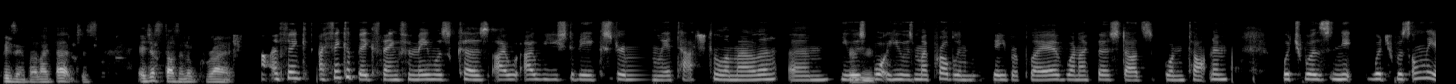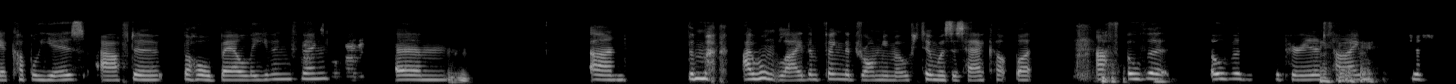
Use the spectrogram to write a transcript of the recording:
pleasing, but like that just it just doesn't look right. I think I think a big thing for me was because I I used to be extremely attached to Lamela. Um, he was Mhm. what he was my probably my favorite player when I first started supporting Tottenham, which was ne- which was only a couple years after the whole Bale leaving thing. Um, Mhm. and the I won't lie, the thing that drawn me most to him was his haircut. But af- over over the period of time, just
